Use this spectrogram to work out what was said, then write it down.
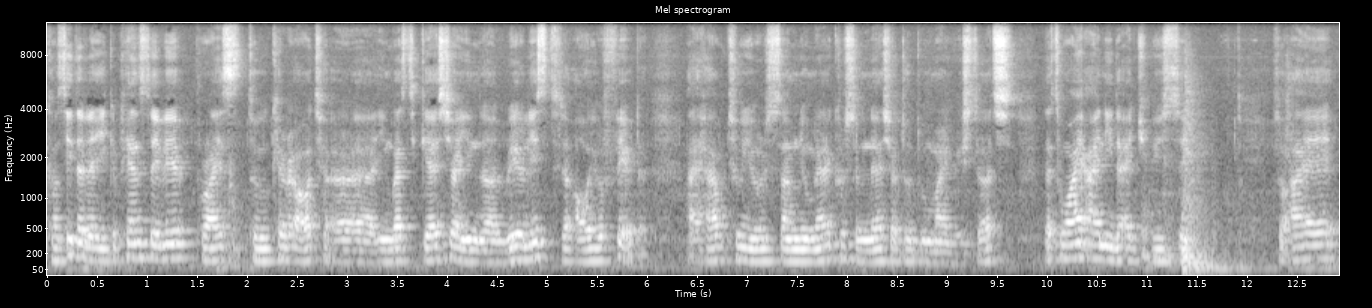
consider the expensive price to carry out uh, investigation in the realist oil field. I have to use some numerical simulation to do my research. That's why I need HPC. So I,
